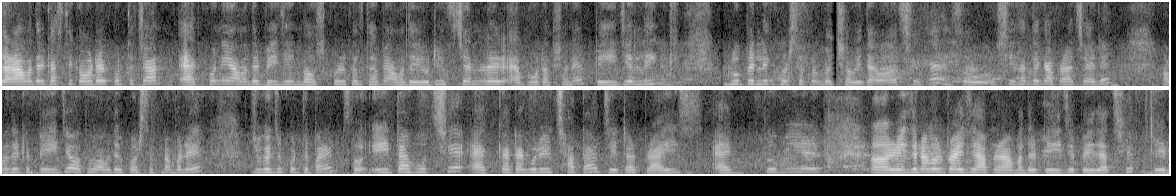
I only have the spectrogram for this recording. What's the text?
যারা আমাদের কাছ থেকে অর্ডার করতে চান, এখনই আমাদের পেজে ইনবক্স করে ফেলতে হবে। আমাদের ইউটিউব চ্যানেলের অ্যাবোর্ড অপশনে পেজের লিঙ্ক গ্রুপের লিঙ্ক হোয়াটসঅ্যাপ নম্বর সবই দেওয়া আছে হ্যাঁ? সো সেখান থেকে আপনারা চাইলে আমাদেরকে পেজে অথবা আমাদের হোয়াটসঅ্যাপ নাম্বারে যোগাযোগ করতে পারেন। সো এইটা হচ্ছে এক ক্যাটাগরির ছাতা, যেটার প্রাইস একদমই রিজনেবল প্রাইসে আপনারা আমাদের পেজে পেয়ে যাচ্ছেন। দেন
